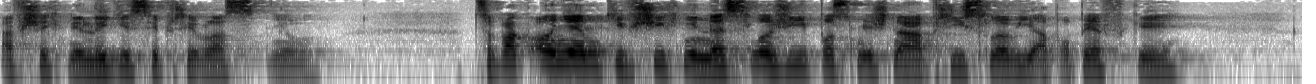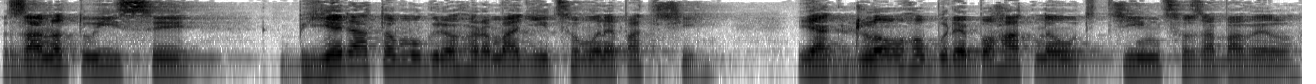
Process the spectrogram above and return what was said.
a všechny lidi si přivlastnil. Co pak o něm ti všichni nesloží posměšná přísloví a popěvky? Zanotují si běda tomu, kdo hromadí, co mu nepatří. Jak dlouho bude bohatnout tím, co zabavil.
